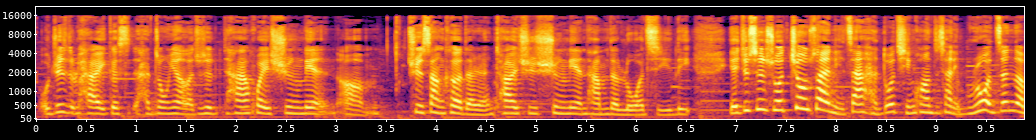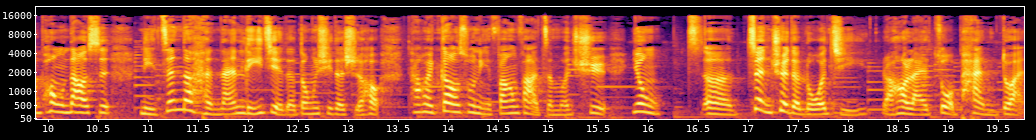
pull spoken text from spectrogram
我觉得还有一个很重要的，就是他会训练，嗯，去上课的人，他会去训练他们的逻辑力，也就是说，就算你在很多情况之下，你如果真的碰到是你真的很难理解的东西的时候，他会告诉你方法怎么去用，呃，正确的逻辑，然后来做判断。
